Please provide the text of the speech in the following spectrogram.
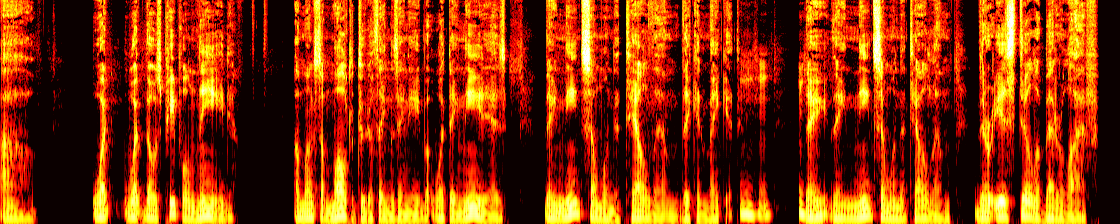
uh, what what those people need amongst a multitude of things they need but what they need is they need someone to tell them they can make it Mm-hmm. they they need someone to tell them there is still a better life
